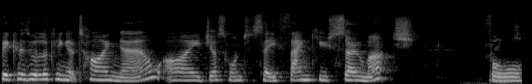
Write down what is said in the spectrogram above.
because we're looking at time now i just want to say thank you so much for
